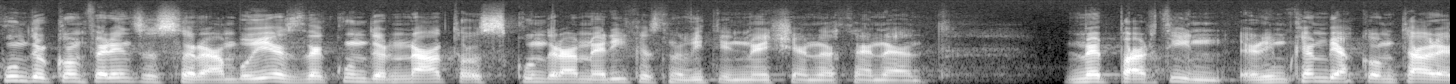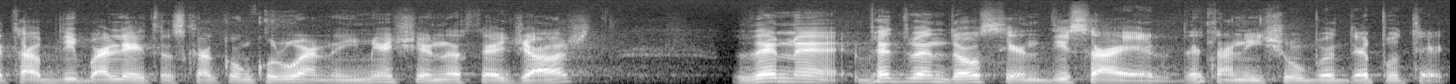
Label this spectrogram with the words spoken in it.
kundër konferencës së Rambujesë dhe kundër NATO-s, kundër Amerikës në vitin 1999. Me partinë Rimëkëmbja Kombëtare të Abdi Baletës ka konkurruar në 1996 dhe me Vetëvendosjen disa herë dhe tani që u bë deputet.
